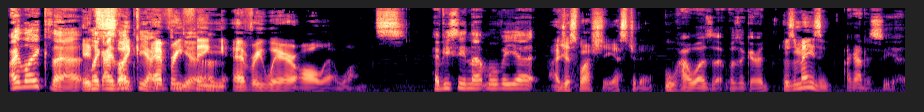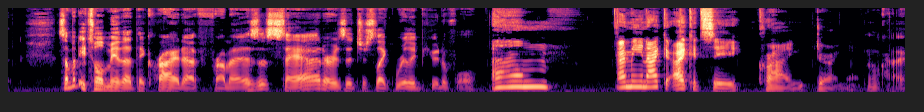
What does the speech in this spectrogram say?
I like that. It's like I like, the idea. everything everywhere all at once. Have you seen that movie yet? I just watched it yesterday. Ooh, how was it? Was it good? It was amazing. I got to see it. Somebody told me that they cried from it. Is it sad or is it just like really beautiful? Um, I mean, I, I could see crying during it. Okay.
